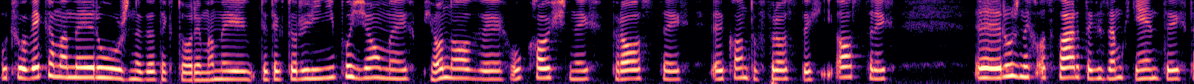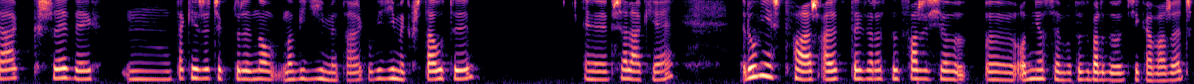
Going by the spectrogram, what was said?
U człowieka mamy różne detektory. Mamy detektory linii poziomych, pionowych, ukośnych, prostych, y, kątów prostych i ostrych, y, różnych otwartych, zamkniętych, tak, krzywych. Mm, takie rzeczy, które no, no widzimy, tak? Widzimy kształty y, wszelakie. Również twarz, ale tutaj zaraz do twarzy się y, odniosę, bo to jest bardzo ciekawa rzecz.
